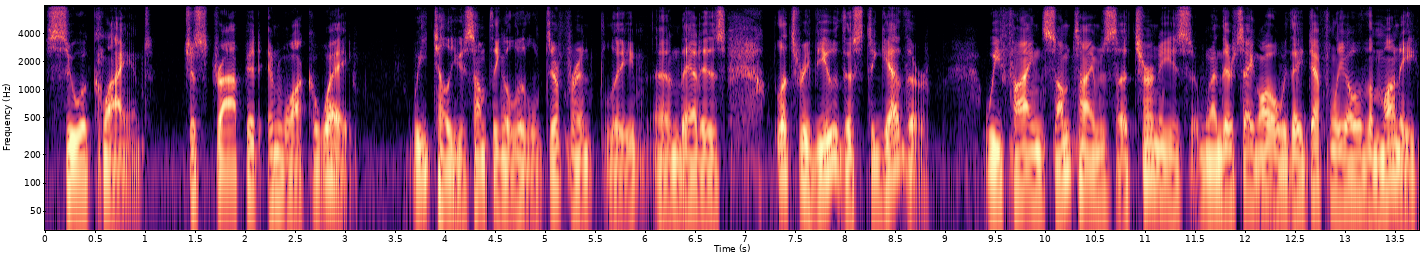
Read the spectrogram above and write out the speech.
sue a client. Just drop it and walk away we tell you something a little differently, and that is let's review this together. We find sometimes attorneys, when they're saying, oh, they definitely owe the money,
